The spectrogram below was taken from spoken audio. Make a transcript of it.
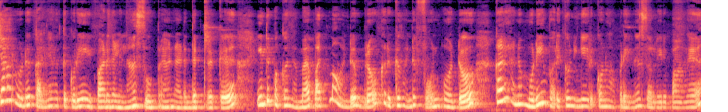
சாரோட கல்யாணத்துக்குரிய ஏற்பாடுகள் எல்லாம் சூப்பராக நடந்துட்டுருக்கு. இந்த பக்கம் நம்ம பத்மா வந்து புரோக்கருக்கு வந்து ஃபோன் போட்டு கல்யாணம் முடியும் வரைக்கும் நீங்கள் இருக்கணும் அப்படின்னு சொல்லியிருப்பாங்க.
